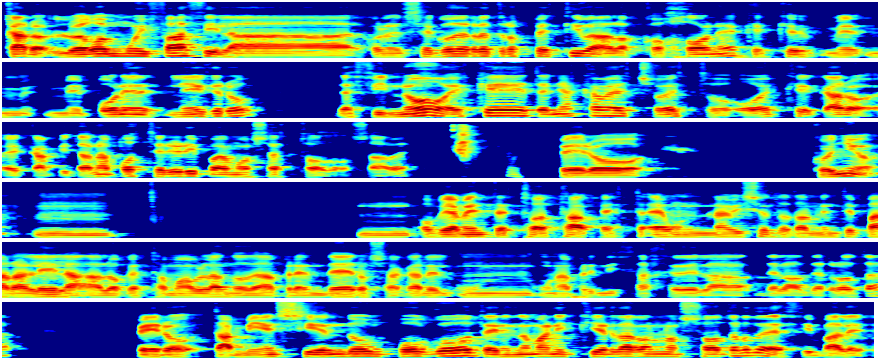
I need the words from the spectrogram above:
Claro, luego es muy fácil con el seco de retrospectiva a los cojones, que es que me, pone negro, decir, no, es que tenías que haber hecho esto, o es que, claro, el capitán a posteriori podemos ser todos, ¿sabes? Pero, coño, mm, obviamente esto es una visión totalmente paralela a lo que estamos hablando de aprender o sacar un, aprendizaje de, la, de las derrotas, pero también siendo un poco, teniendo mano izquierda con nosotros, de decir, vale,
